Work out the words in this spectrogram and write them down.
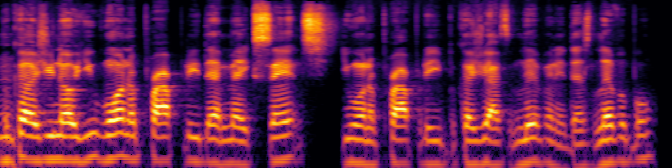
Because you know, you want a property that makes sense. You want a property because you have to live in it that's livable.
